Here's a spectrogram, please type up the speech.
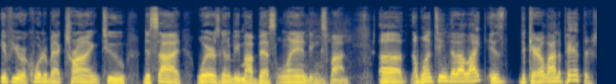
if you're a quarterback trying to decide where is going to be my best landing spot. Uh, the one team that I like is the Carolina Panthers.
